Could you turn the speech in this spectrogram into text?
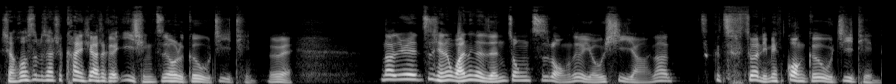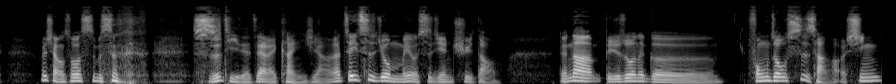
想说是不是要去看一下这个疫情之后的歌舞伎町，对不对？那因为之前玩那个人中之龙这个游戏啊，那这个 在里面逛歌舞伎町，我想说是不是实体的再来看一下？那这一次就没有时间去到。对，那比如说那个丰州市场啊，新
